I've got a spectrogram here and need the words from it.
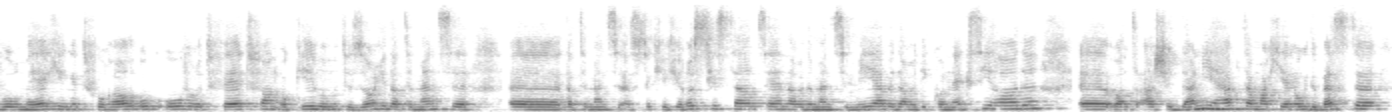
voor mij ging het vooral ook over het feit van oké, we moeten zorgen dat de, mensen, dat de mensen een stukje gerustgesteld zijn, dat we de mensen mee hebben, dat we die connectie houden. want als je dat niet hebt, dan mag jij nog de beste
